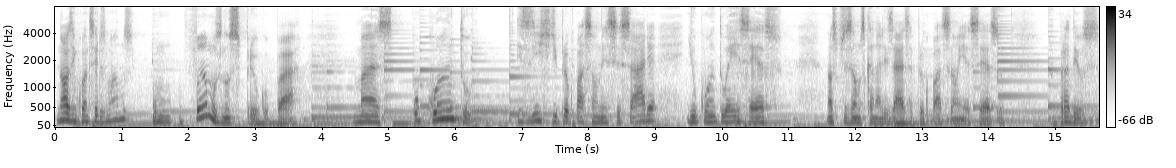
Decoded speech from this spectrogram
nós, enquanto seres humanos, vamos nos preocupar, mas o quanto existe de preocupação necessária e o quanto é excesso. Nós precisamos canalizar essa preocupação em excesso para Deus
